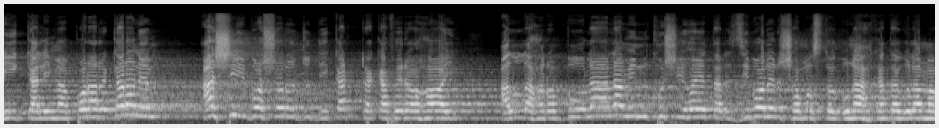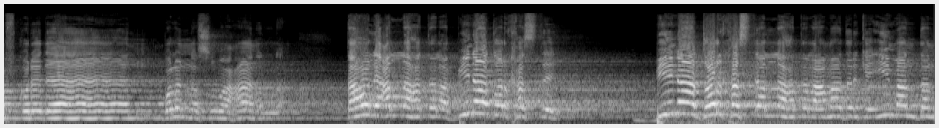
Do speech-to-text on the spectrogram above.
এই কালিমা পড়ার কারণে আশি বছর যদি কাটটা কাফের হয় আল্লাহ রব্বুল আলামিন খুশি হয়ে তার জীবনের সমস্ত গুনাহ খাতাগুলা মাফ করে দেন। বলেন না, সুবহানাল্লাহ। তাহলে আল্লাহ তাআলা বিনা দরখাস্তে বিনা দরখাস্তে আল্লাহ তালা আমাদেরকে ইমান দান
